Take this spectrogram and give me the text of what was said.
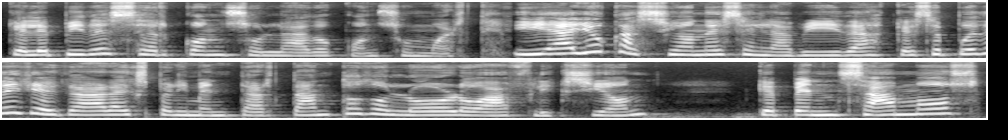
que le pide ser consolado con su muerte. Y hay ocasiones en la vida que se puede llegar a experimentar tanto dolor o aflicción que pensamos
